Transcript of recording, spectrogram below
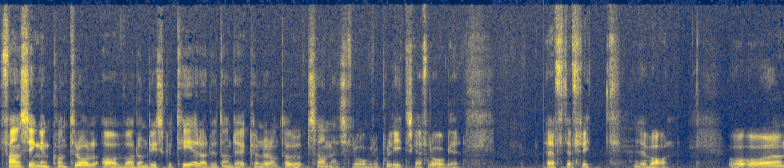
fanns ingen kontroll av vad de diskuterade utan där kunde de ta upp samhällsfrågor och politiska frågor efter fritt val. Och, och,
